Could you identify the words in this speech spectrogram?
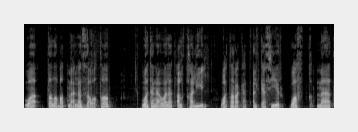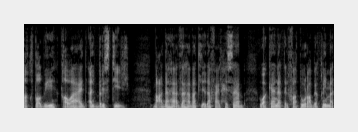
وطلبت ما لذ وطاب وتناولت القليل وتركت الكثير وفق ما تقتضيه قواعد البرستيج. بعدها ذهبت لدفع الحساب وكانت الفاتورة بقيمة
